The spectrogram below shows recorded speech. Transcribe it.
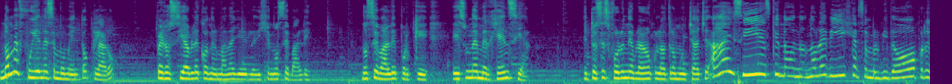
No me fui en ese momento, claro, pero sí hablé con el manager y le dije, no se vale. No se vale porque es una emergencia. Entonces fueron y hablaron con la otra muchacha. Ay, sí, es que no, no, no le dije, se me olvidó, pero,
